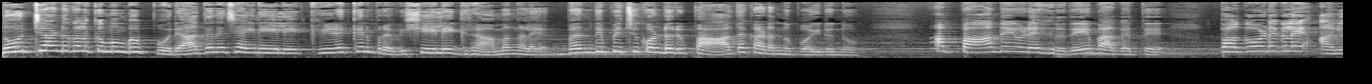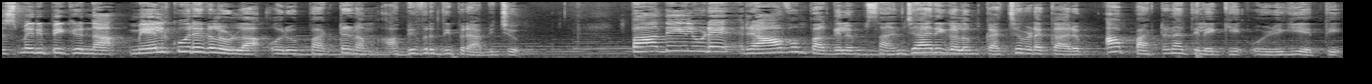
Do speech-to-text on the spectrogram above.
നൂറ്റാണ്ടുകൾക്ക് മുമ്പ് പുരാതന ചൈനയിലെ കിഴക്കൻ പ്രവിശ്യയിലെ ഗ്രാമങ്ങളെ ബന്ധിപ്പിച്ചുകൊണ്ടൊരു പാത കടന്നുപോയിരുന്നു. ആ പാതയുടെ ഹൃദയഭാഗത്ത് പകോടകളെ അനുസ്മരിപ്പിക്കുന്ന മേൽക്കൂരകളുള്ള ഒരു പട്ടണം അഭിവൃദ്ധി പ്രാപിച്ചു. പാതയിലൂടെ രാവും പകലും സഞ്ചാരികളും കച്ചവടക്കാരും ആ പട്ടണത്തിലേക്ക് ഒഴുകിയെത്തി.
